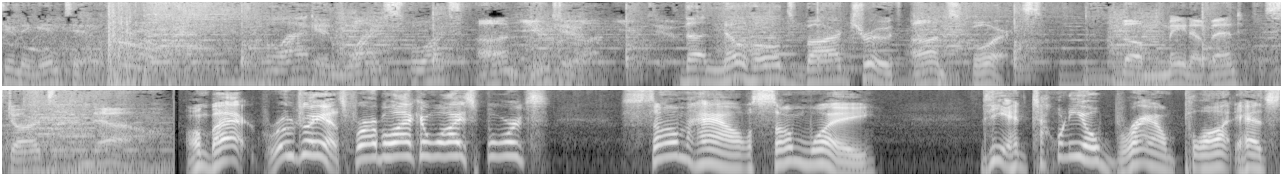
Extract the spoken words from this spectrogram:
Tuning into Black and White Sports on YouTube. The no holds barred truth on sports. The main event starts now. I'm back. Rouge Lance for our Black and White Sports. Somehow, some way, the Antonio Brown plot has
